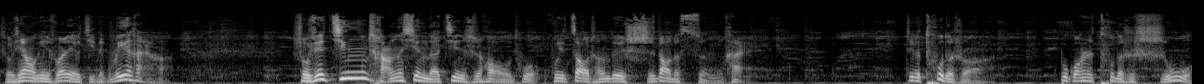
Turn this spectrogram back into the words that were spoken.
首先我跟你说有几个危害哈。首先，经常性的进食后呕吐会造成对食道的损害。这个吐的时候，不光是吐的是食物。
